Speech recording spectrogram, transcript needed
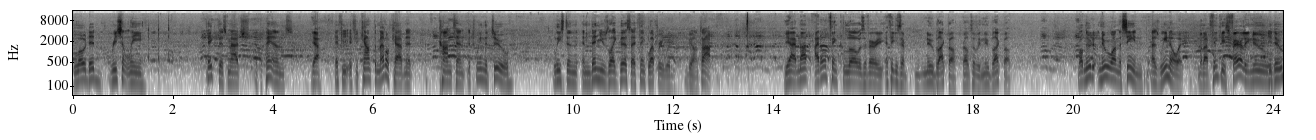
Lo did recently take this match at the Pans, Yeah. if you if you count the metal cabinet content between the two, at least in, in venues like this, I think Lepri would be on top. Yeah, I'm not. I don't think Lo is a very. I think he's a new black belt, relatively new black belt. Well, new new on the scene as we know it. But I think he's fairly new. You do?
